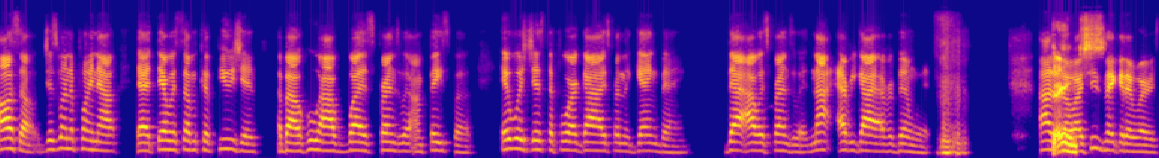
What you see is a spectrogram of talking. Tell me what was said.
also, just want to point out that there was some confusion about who I was friends with on Facebook. It was just the four guys from the gangbang that I was friends with, not every guy I ever been with. I don't Thanks. know why she's making it worse.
